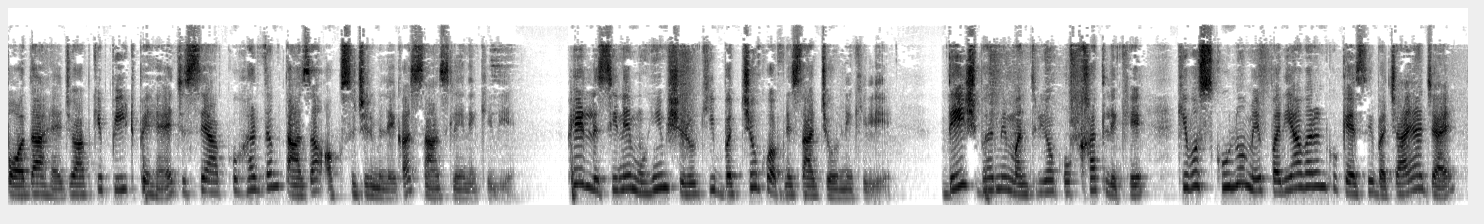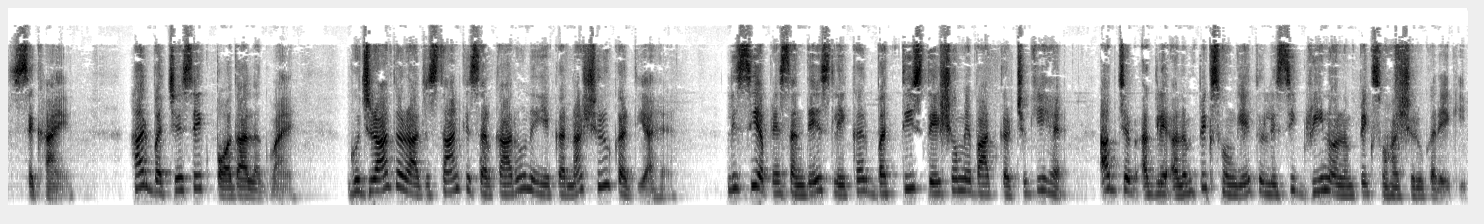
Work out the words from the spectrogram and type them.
पौधा है जो आपके पीठ पे है, जिससे आपको हरदम ताज़ा ऑक्सीजन मिलेगा सांस लेने के लिए। फिर लिसी ने मुहिम शुरू की बच्चों को अपने साथ जोड़ने के लिए। देश भर में मंत्रियों को खत लिखे कि वो स्कूलों में पर्यावरण को कैसे बचाया जाए, सिखाएँ। हर बच्चे से एक पौधा लगवाएँ। गुजरात और राजस्थान की सरकारों ने ये करना शुरू कर दिया है। लिसी अपने संदेश लेकर 32 देशों में बात कर चुकी है। अब जब अगले ओलंपिक्स होंगे तो लिसी ग्रीन ओलंपिक्स वहाँ शुरू करेगी।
